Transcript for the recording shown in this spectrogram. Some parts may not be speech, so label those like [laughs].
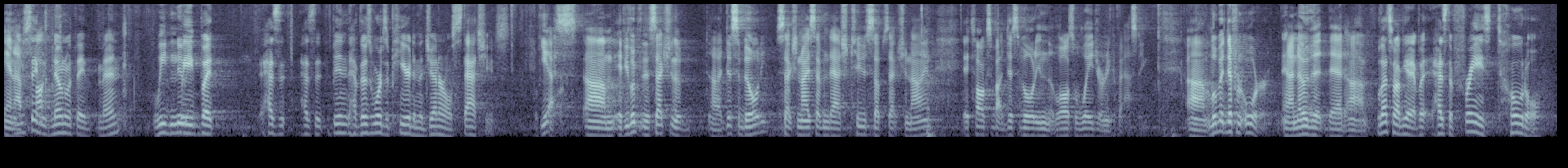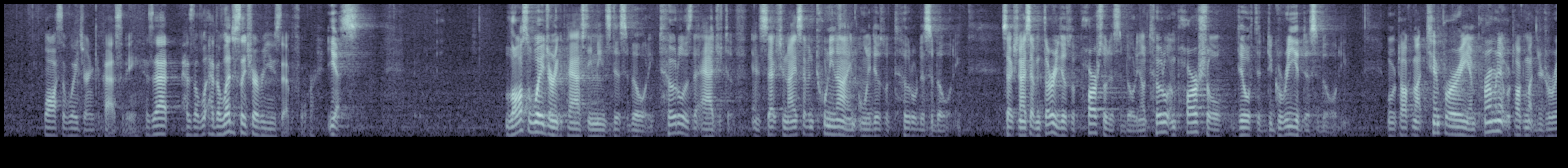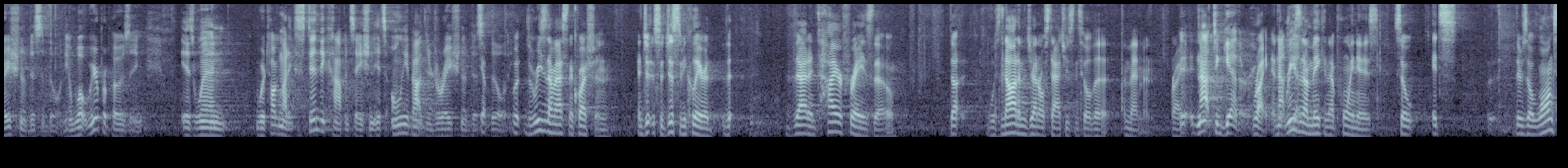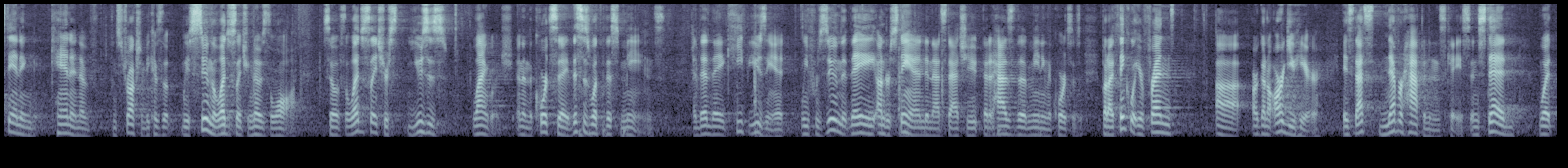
And You I've say we've known what they meant, we knew. we, but has it, has it been, have those words appeared in the general statutes? Yes. Um, If you look at the section of uh, disability, section 97-2 subsection 9, it talks about disability and the loss of wage earning capacity. Um, A little bit different order, and I know that, that, um, Well, that's what I'm getting at, but has the phrase total loss of wage earning capacity, has that, has the, had the legislature ever used that before? yes. Loss of wage earning capacity means disability. Total is the adjective, and section 9729 only deals with total disability. Section 9730 deals with partial disability. Now, total and partial deal with the degree of disability. When we're talking about temporary and permanent, we're talking about the duration of disability. And what we're proposing is when we're talking about extended compensation, it's only about the duration of disability. But the reason I'm asking the question, and ju- so just to be clear, th- that entire phrase, though, was not in the general statutes until the amendment, right? Eh, Not together. Right, and the Not reason together. I'm making that point is, so it's, there's a longstanding canon of construction because the- we assume the legislature knows the law. So if the legislature s- uses language, and then the courts say, this is what this means, and then they keep using it, we presume that they understand in that statute that it has the meaning the courts have. But I think what your friends uh, are going to argue here is that's never happened in this case. Instead, what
